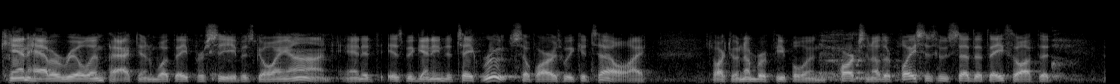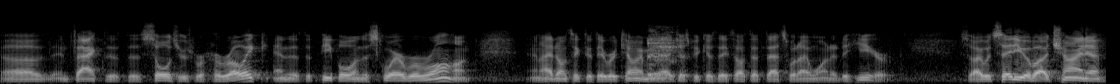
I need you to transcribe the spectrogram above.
can have a real impact on what they perceive is going on. And it is beginning to take root, so far as we could tell. I talked to a number of people in parks and other places who said that they thought that, uh, in fact, that the soldiers were heroic and that the people in the square were wrong. And I don't think that they were telling me that just because they thought that that's what I wanted to hear. So I would say to you about China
